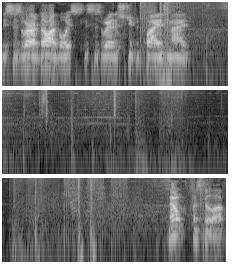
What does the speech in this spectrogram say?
This is where I die, boys. This is where the stupid play is made. Nope, I'm still up.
